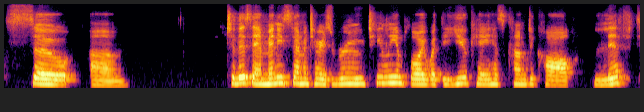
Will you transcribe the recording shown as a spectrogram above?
So, um, to this end, many cemeteries routinely employ what the UK has come to call lift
